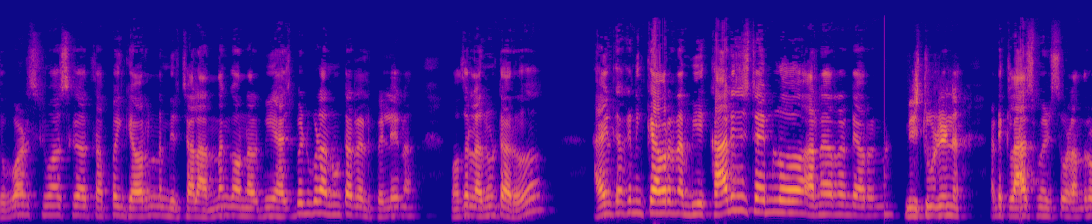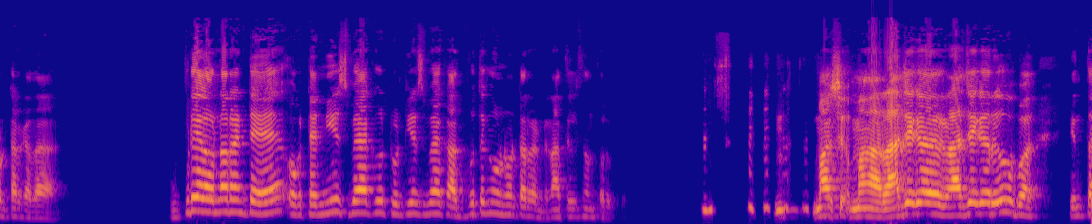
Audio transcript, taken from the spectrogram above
దువ్వాడ శ్రీనివాస్ గారు తప్ప ఇంకెవరన్నా మీరు చాలా అందంగా ఉన్నారు. మీ హస్బెండ్ కూడా అనుంటారు అండి పెళ్ళైన మొదలు అనుంటారు ఆయన కాక ఇంకెవరన్నా మీ కాలేజెస్ టైంలో అన్నారండి ఎవరన్నా? మీ స్టూడెంట్ అంటే క్లాస్మేట్స్ వాళ్ళందరూ ఉంటారు కదా. ఇప్పుడు ఎలా ఉన్నారంటే ఒక ten years back twenty years back అద్భుతంగా ఉండి ఉంటారండి నాకు తెలిసినంత వరకు. మా మా రాజా గారు రాజా గారు ఇంత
